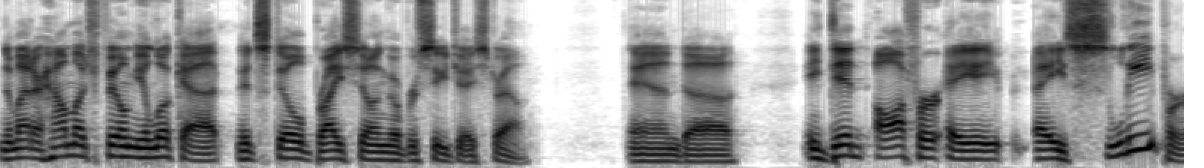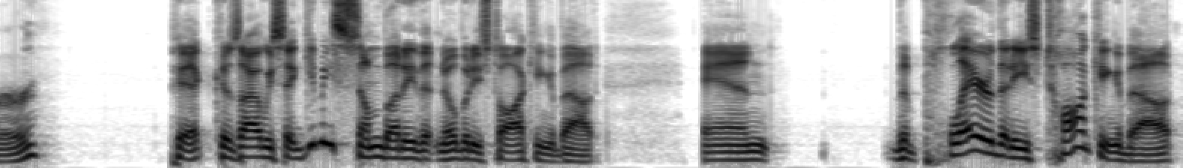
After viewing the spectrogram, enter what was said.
No matter how much film you look at, it's still Bryce Young over C.J. Stroud. And uh, he did offer a a sleeper pick because I always say, give me somebody that nobody's talking about. And the player that he's talking about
